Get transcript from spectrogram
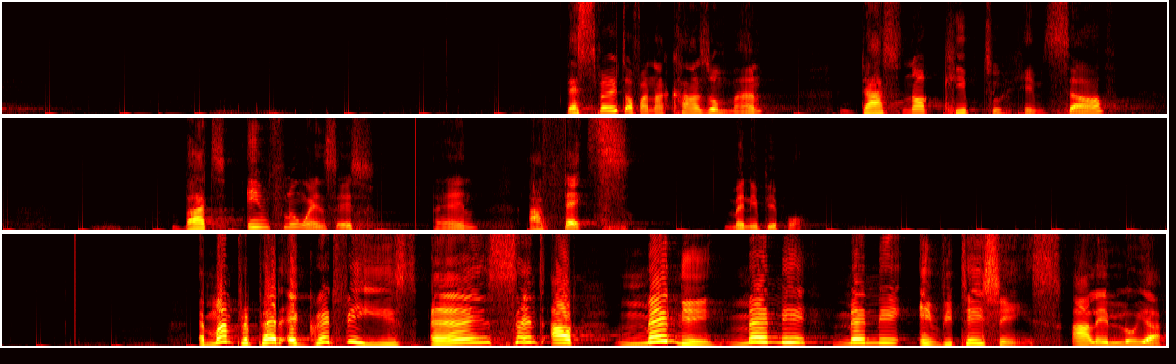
The spirit of an akazo man does not keep to himself, but influences and affects many people. A man prepared a great feast and sent out many, many, many invitations. Hallelujah.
